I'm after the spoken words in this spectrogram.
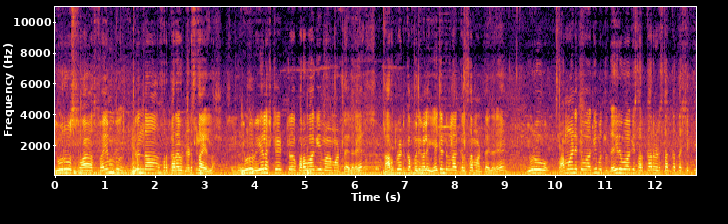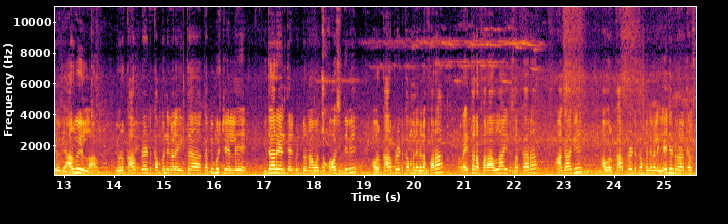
ಇವರು ಸ್ವ ಸ್ವಯಂ ಇದರಿಂದ ಸರ್ಕಾರ ಇವರು ನಡೆಸ್ತಾ ಇಲ್ಲ. ಇವರು ರಿಯಲ್ ಎಸ್ಟೇಟ್ ಪರವಾಗಿ ಮಾಡ್ತಾ ಇದ್ದಾರೆ. ಕಾರ್ಪೊರೇಟ್ ಕಂಪನಿಗಳ ಏಜೆಂಟ್ಗಳಾಗಿ ಕೆಲಸ ಮಾಡ್ತಾ ಇದ್ದಾರೆ. ಇವರು ಪ್ರಾಮಾಣಿಕವಾಗಿ ಮತ್ತು ಧೈರ್ಯವಾಗಿ ಸರ್ಕಾರ ನಡೆಸ್ತಕ್ಕಂಥ ಶಕ್ತಿ ಇವ್ರಿಗೆ ಯಾರಿಗೂ ಇಲ್ಲ. ಇವರು ಕಾರ್ಪೊರೇಟ್ ಕಂಪನಿಗಳ ಹಿತ ಕಪಿಮುಷ್ಟಿಯಲ್ಲಿ ಇದ್ದಾರೆ ಅಂತ ಹೇಳ್ಬಿಟ್ಟು ನಾವಂತೂ ಭಾವಿಸಿದ್ದೀವಿ. ಅವರು ಕಾರ್ಪೊರೇಟ್ ಕಂಪನಿಗಳ ಪರ ರೈತರ ಪರ ಅಲ್ಲ ಇದು ಸರ್ಕಾರ. ಹಾಗಾಗಿ ಅವರು ಕಾರ್ಪೊರೇಟ್ ಕಂಪನಿಗಳ ಏಜೆಂಟ್ರಾಗಿ ಕೆಲಸ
